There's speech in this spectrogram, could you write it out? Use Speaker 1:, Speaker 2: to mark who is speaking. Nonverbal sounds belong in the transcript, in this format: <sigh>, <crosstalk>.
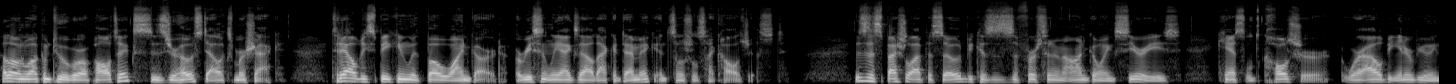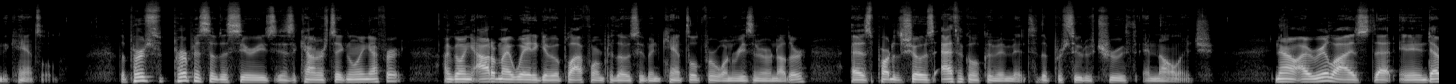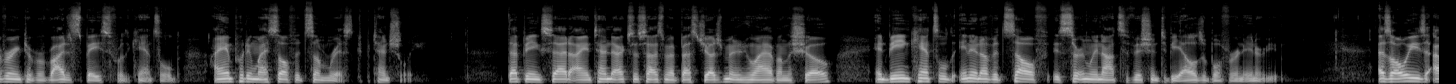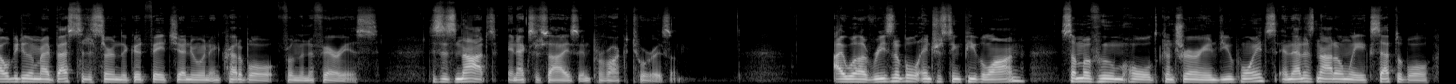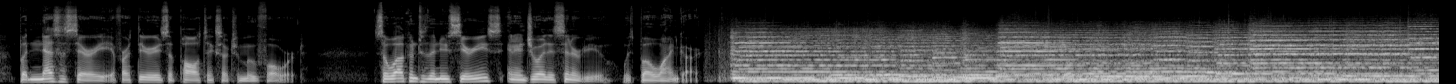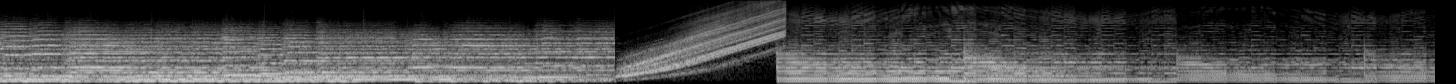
Speaker 1: Hello and welcome to Agora Politics. This is your host, Alex Mershak. Today I'll be speaking with Bo Winegard, a recently exiled academic and social psychologist. This is a special episode because this is the first in an ongoing series, Cancelled Culture, where I will be interviewing the canceled. The pur- purpose of this series is a counter signaling effort. I'm going out of my way to give a platform to those who've been canceled for one reason or another, as part of the show's ethical commitment to the pursuit of truth and knowledge. Now, I realize that in endeavoring to provide a space for the canceled, I am putting myself at some risk, potentially. That being said, I intend to exercise my best judgment in who I have on the show, and being canceled in and of itself is certainly not sufficient to be eligible for an interview. As always, I will be doing my best to discern the good faith, genuine, and credible from the nefarious. This is not an exercise in provocateurism. I will have reasonable, interesting people on, some of whom hold contrarian viewpoints, and that is not only acceptable, but necessary if our theories of politics are to move forward. So, welcome to the new series and enjoy this interview with Bo Winegard.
